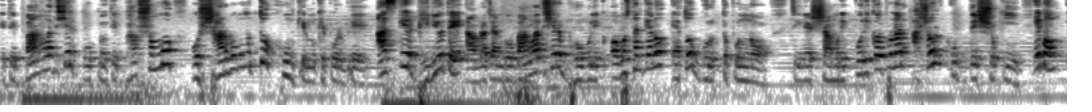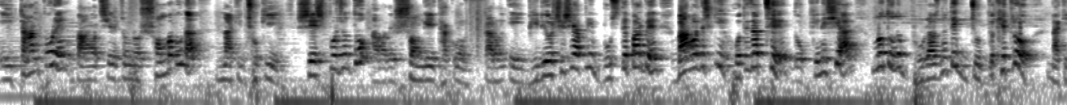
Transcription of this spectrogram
এতে বাংলাদেশের কূটনৈতিক ভারসাম্য ও সার্বভৌমত্ব হুমকির মুখে পড়বে। আজকের ভিডিওতে আমরা জানব বাংলাদেশের ভৌগোলিক অবস্থান কেন এত গুরুত্বপূর্ণ? চীনের সামরিক পরিকল্পনার আসল উদ্দেশ্য কি? এবং এই টান পড়েন বাংলাদেশের জন্য সম্ভাবনা নাকি ঝুঁকি? শেষ পর্যন্ত আমাদের সঙ্গেই থাকুন, কারণ এই ভিডিওর শেষে আপনি বুঝতে পারবেন বাংলাদেশ কি হতে যাচ্ছে দক্ষিণ এশিয়ার নতুন ভূরাজনৈতিক যুদ্ধক্ষেত্র নাকি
